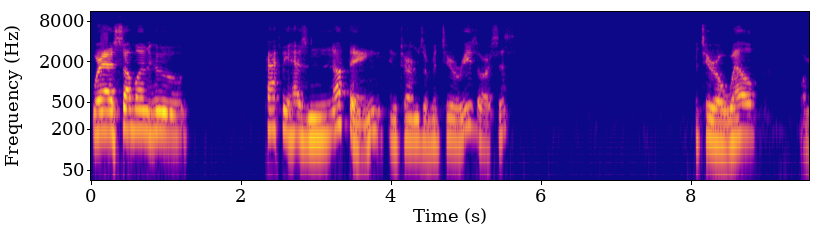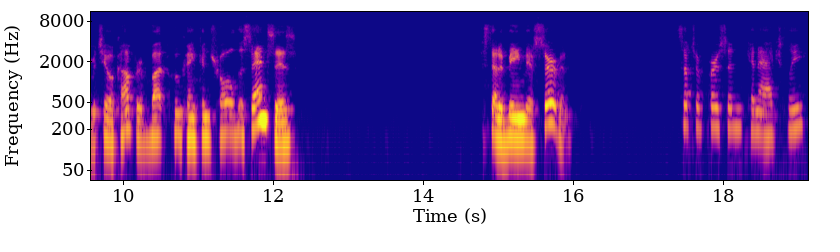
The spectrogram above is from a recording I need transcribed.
Whereas someone who practically has nothing in terms of material resources, material wealth, or material comfort, but who can control the senses instead of being their servant, such a person can actually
